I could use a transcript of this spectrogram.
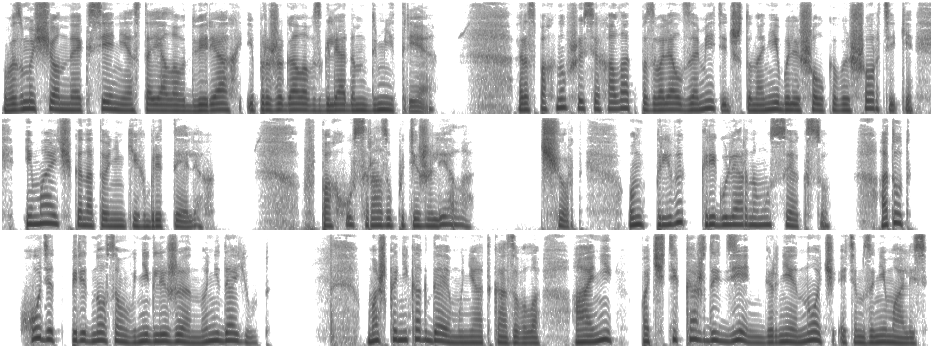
Возмущенная Ксения стояла в дверях и прожигала взглядом Дмитрия. Распахнувшийся халат позволял заметить, что на ней были шелковые шортики и маечка на тоненьких бретелях. В паху сразу потяжелело. Черт, он привык к регулярному сексу. А тут ходят перед носом в неглиже, но не дают. Машка никогда ему не отказывала, а они почти каждый день, вернее, ночь этим занимались.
